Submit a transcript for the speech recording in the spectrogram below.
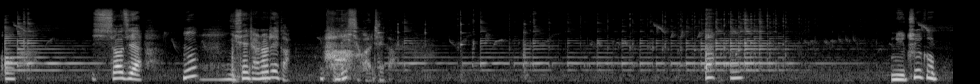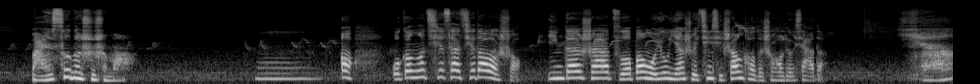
哦，小姐，嗯，你先尝尝这个，你肯定喜欢这个。哎，嗯你这个白色的是什么？嗯，哦，我刚刚切菜切到了手，应该是阿泽帮我用盐水清洗伤口的时候留下的。盐。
